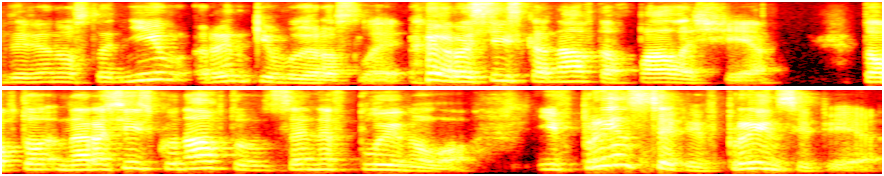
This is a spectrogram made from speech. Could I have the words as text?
90 днів, ринки виросли. Російська нафта впала ще. Тобто на російську нафту це не вплинуло. І в принципі, в принципі, е,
